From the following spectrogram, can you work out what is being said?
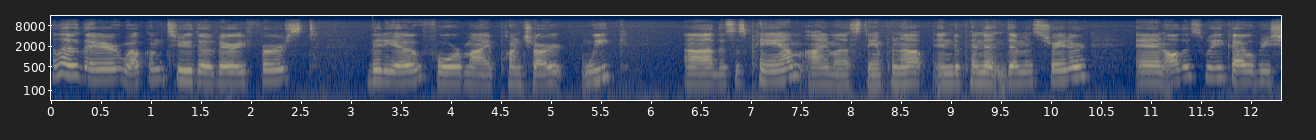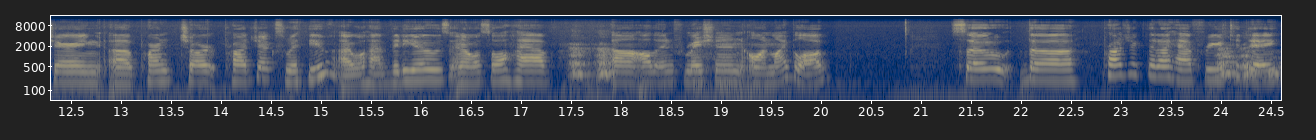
Hello there, welcome to the very first video for my punch art week. Uh, this is Pam, I'm a Stampin' Up! independent demonstrator and all this week I will be sharing uh, punch art projects with you. I will have videos and I also have uh, all the information on my blog. So the project that I have for you today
